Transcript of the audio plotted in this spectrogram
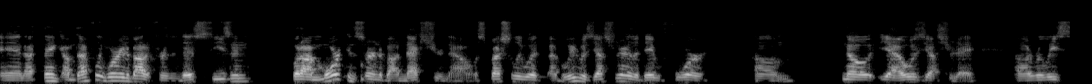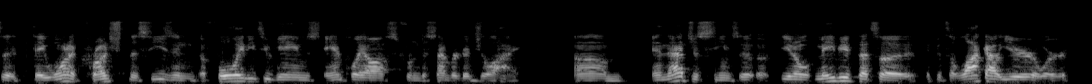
and I think I'm definitely worried about it for this season. But I'm more concerned about next year now, especially with I believe it was yesterday or the day before. Um, no, yeah, it was yesterday. Uh, released that they want to crunch the season, a full 82 games and playoffs from December to July. Um, and that just seems, uh, uh, you know, maybe if that's a if it's a lockout year or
